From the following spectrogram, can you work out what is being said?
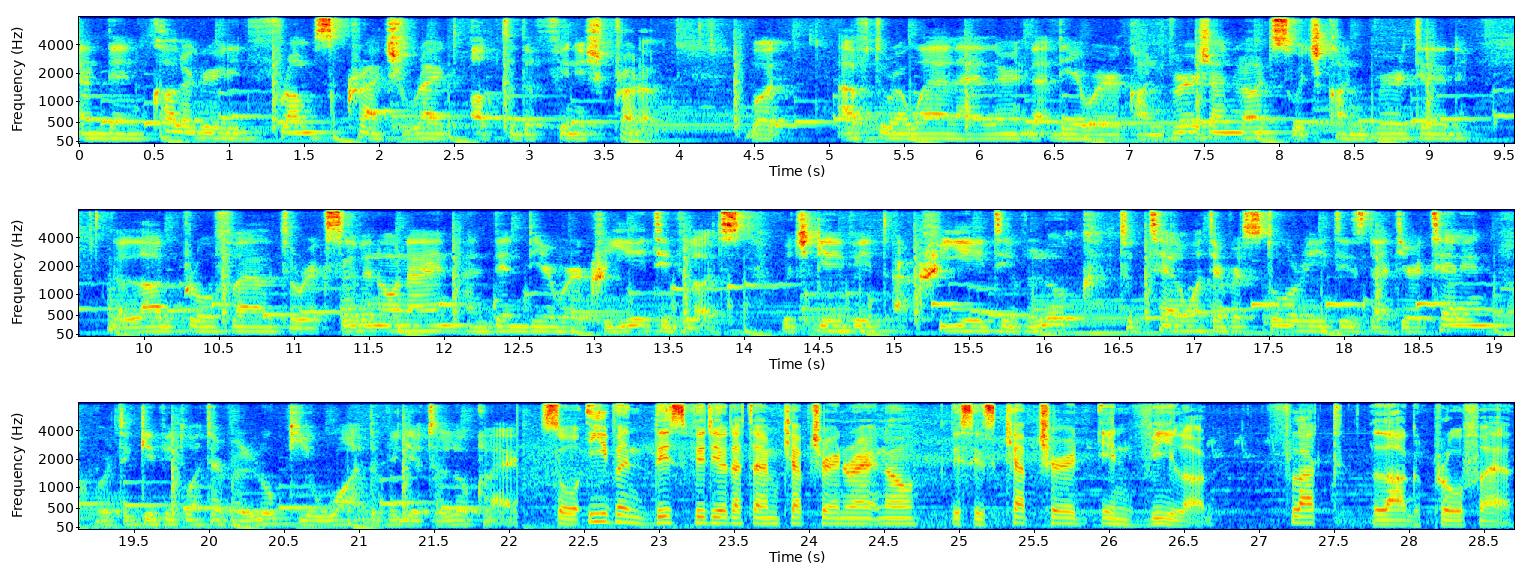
and then color grade it from scratch right up to the finished product. But after a while I learned that there were conversion LUTs which converted the log profile to Rec 709 and then there were creative LUTs which gave it a creative look to tell whatever story it is that you're telling or to give it whatever look you want the video to look like. So even this video that I'm capturing right now, this is captured in Vlog, flat log profile.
